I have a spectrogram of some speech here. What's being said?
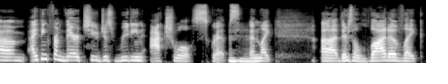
um, I think from there too, just reading actual scripts Mhm. and like, uh, there's a lot of like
